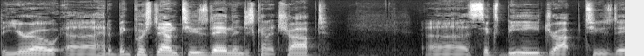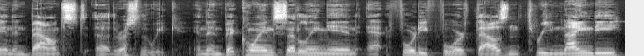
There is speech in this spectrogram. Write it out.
The euro uh, had a big push down Tuesday and then just kind of chopped. Uh, 6B dropped Tuesday and then bounced uh, the rest of the week. And then Bitcoin settling in at 44,390.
